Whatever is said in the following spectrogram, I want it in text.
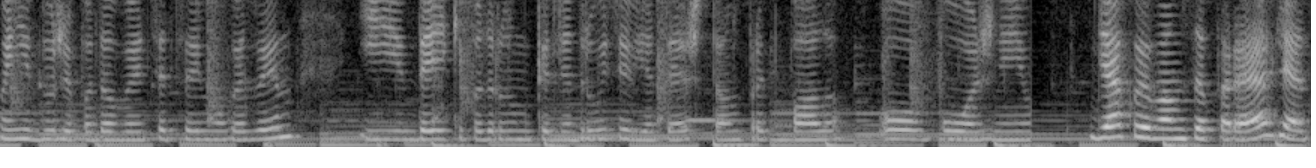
Мені дуже подобається цей магазин. І деякі подарунки для друзів я теж там придбала. Обожнюю. Дякую вам за перегляд.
